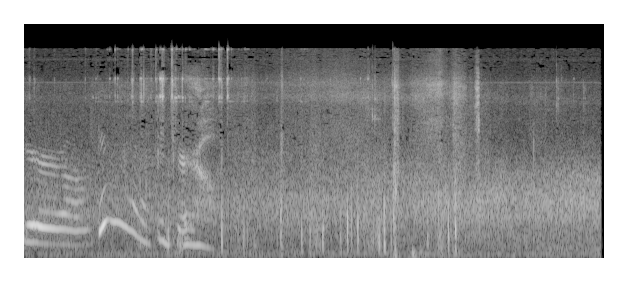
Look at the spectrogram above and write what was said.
girl. Yeah, good girl.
